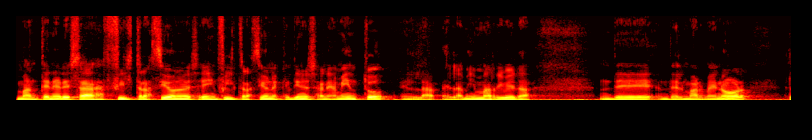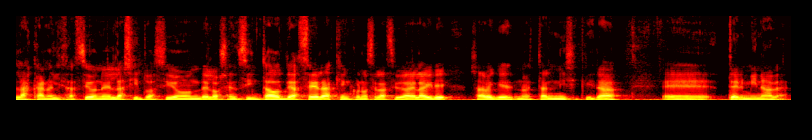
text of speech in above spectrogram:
mantener esas filtraciones e infiltraciones que tiene saneamiento en la, misma ribera del Mar Menor, las canalizaciones, la situación de los encintados de aceras, quien conoce la ciudad del aire sabe que no están ni siquiera eh, terminadas.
